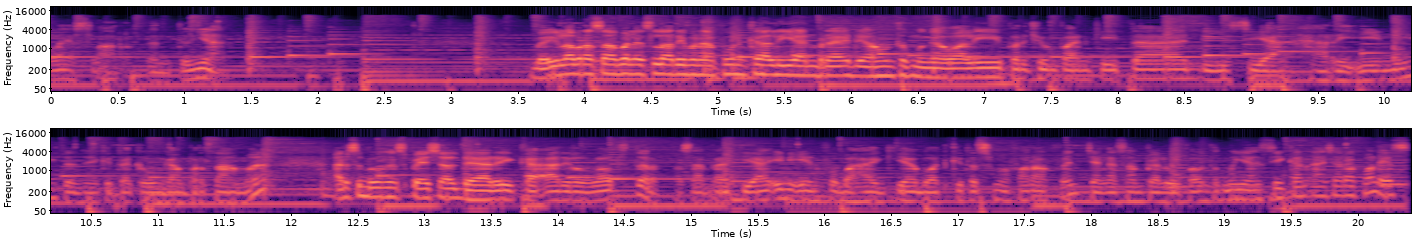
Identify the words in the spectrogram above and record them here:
Leslar tentunya. Baiklah persahabat Leslar di mana pun kalian berada untuk mengawali perjumpaan kita di siang hari ini Tentunya kita keunggahan pertama. Ada sebuah spesial dari Kak Ariel Lobster. Persahabat ya ini info bahagia buat kita semua para fans. Jangan sampai lupa untuk menyaksikan acara Poles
